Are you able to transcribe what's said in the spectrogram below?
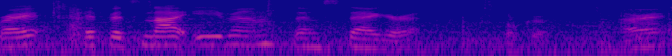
right? If it's not even, then stagger it. Okay. All right?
